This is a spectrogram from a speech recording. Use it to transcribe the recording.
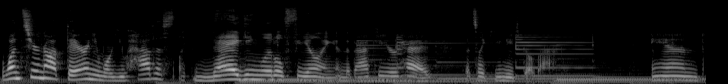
once you're not there anymore, you have this like nagging little feeling in the back of your head that's like you need to go back. And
